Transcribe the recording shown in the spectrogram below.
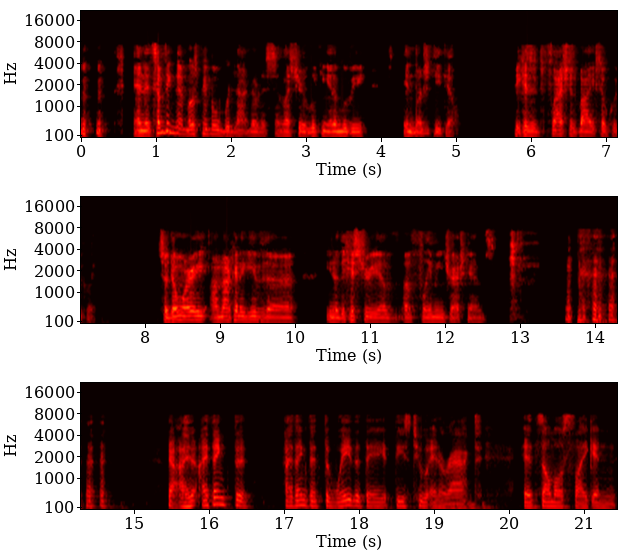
and it's something that most people would not notice unless you're looking at a movie in much detail because it flashes by so quickly. So don't worry, I'm not going to give the you know the history of of flaming trash cans. yeah, I I think that I think that the way that they these two interact, it's almost like an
